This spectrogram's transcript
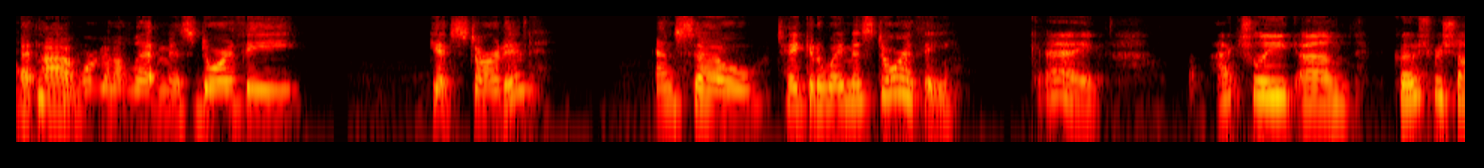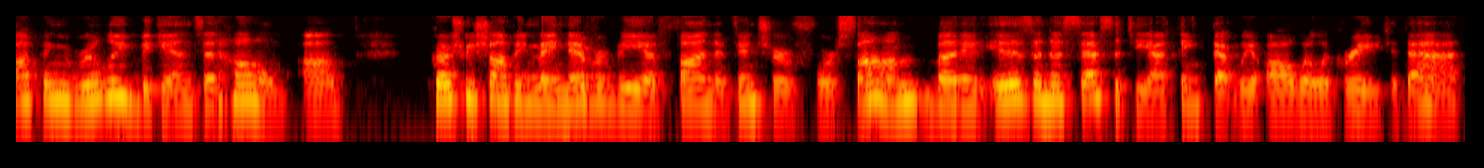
But uh, we're going to let Miss Dorothy get started. And so take it away, Miss Dorothy. Okay. Actually, um, grocery shopping really begins at home. Um, grocery shopping may never be a fun adventure for some, but it is a necessity. I think that we all will agree to that.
